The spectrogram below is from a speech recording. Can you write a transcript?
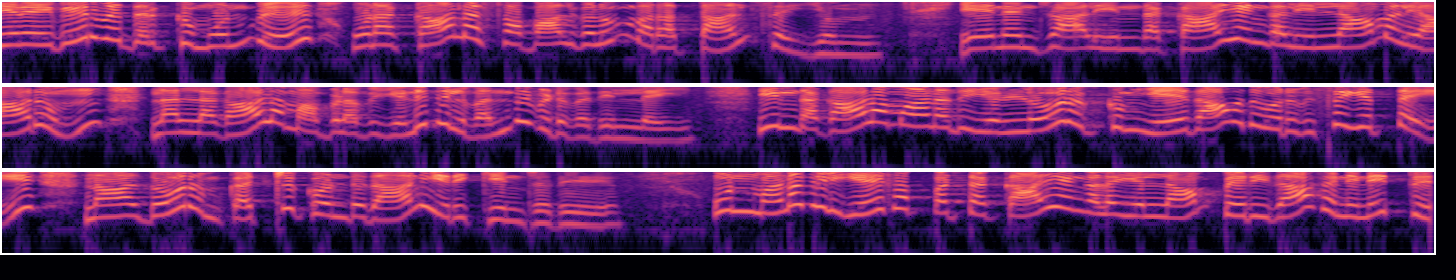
நிறைவேறுவதற்கு முன்பு உனக்கான சவால்களும் வரத்தான் செய்யும். ஏனென்றால் இந்த காயங்கள் இல்லாமல் யாரும் நல்ல காலம் அவ்வளவு எளிதில் வந்து விடுவதில்லை. இந்த காலமானது எல்லோருக்கும் ஏதாவது ஒரு விஷயத்தை நாள்தோறும் கற்றுக்கொண்டுதான் இருக்கின்றது. உன் மனதில் ஏகப்பட்ட காயங்களை எல்லாம் பெரிதாக நினைத்து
